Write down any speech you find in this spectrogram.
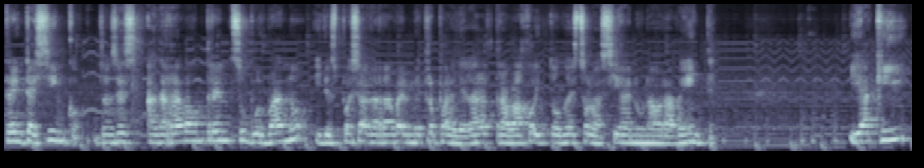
35. Entonces agarraba un tren suburbano y después agarraba el metro para llegar al trabajo y todo esto lo hacía en una hora 20. Y aquí,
